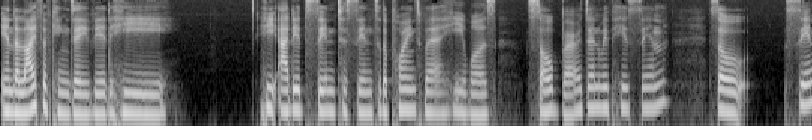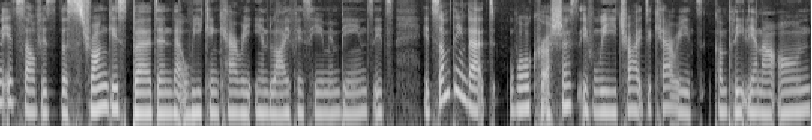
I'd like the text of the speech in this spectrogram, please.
in the life of king david he he added sin to sin to the point where he was so burdened with his sin. So sin itself is the strongest burden that we can carry in life as human beings. It's it's something that will crush us if we try to carry it completely on our own.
